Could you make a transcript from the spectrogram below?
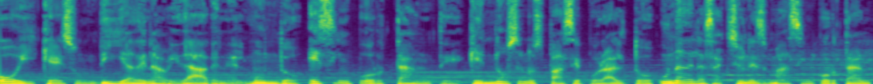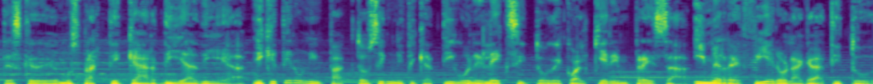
Hoy, que es un día de Navidad en el mundo, es importante que no se nos pase por alto una de las acciones más importantes que debemos practicar día a día y que tiene un impacto significativo en el éxito de cualquier empresa, y me refiero a la gratitud.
